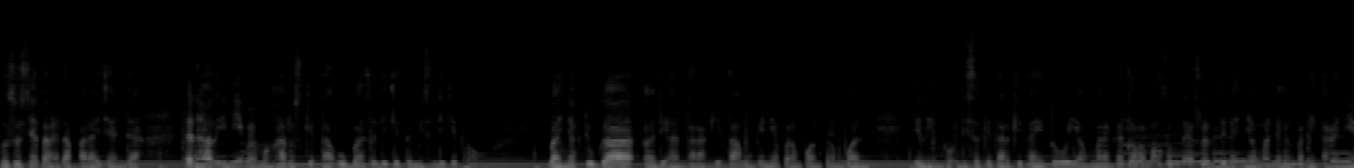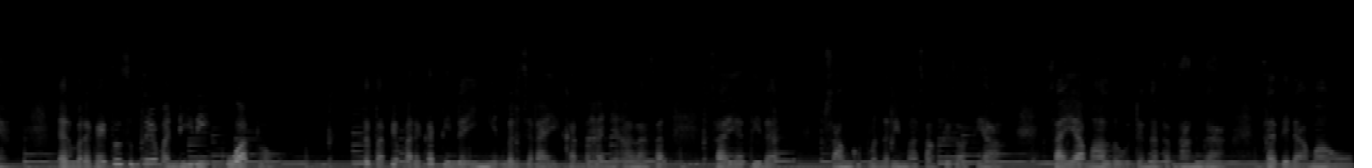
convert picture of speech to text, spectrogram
khususnya terhadap para janda. Dan hal ini memang harus kita ubah sedikit demi sedikit loh. Banyak juga uh, di antara kita mungkin ya perempuan-perempuan di lingkup di sekitar kita itu yang mereka itu memang sebetulnya sudah tidak nyaman dengan pernikahannya. Dan mereka itu sebetulnya mandiri kuat loh. Tetapi mereka tidak ingin bercerai karena hanya alasan saya tidak sanggup menerima sanksi sosial. Saya malu dengan tetangga. Saya tidak mau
